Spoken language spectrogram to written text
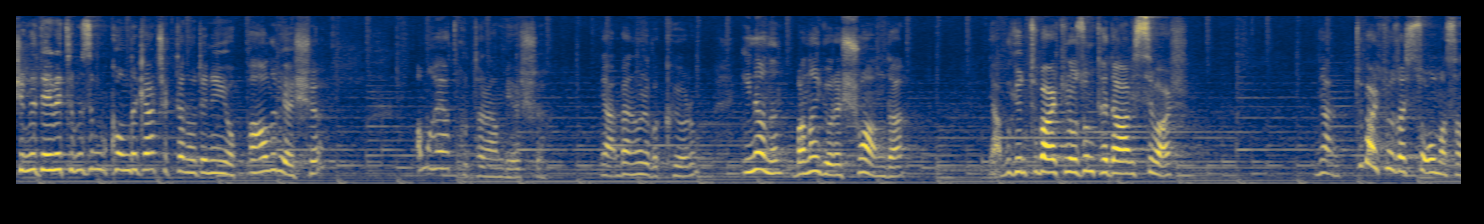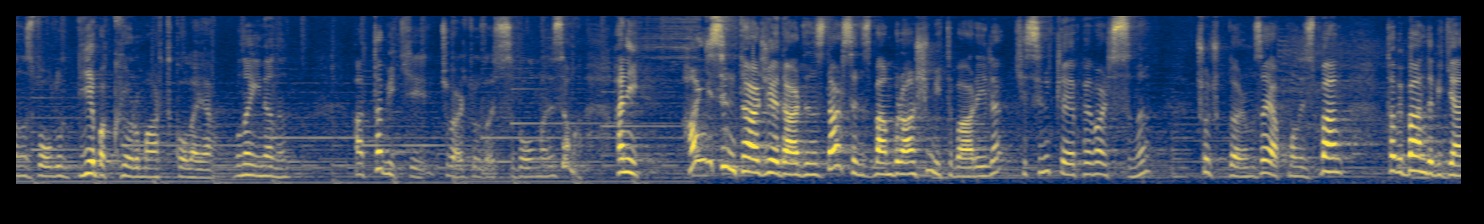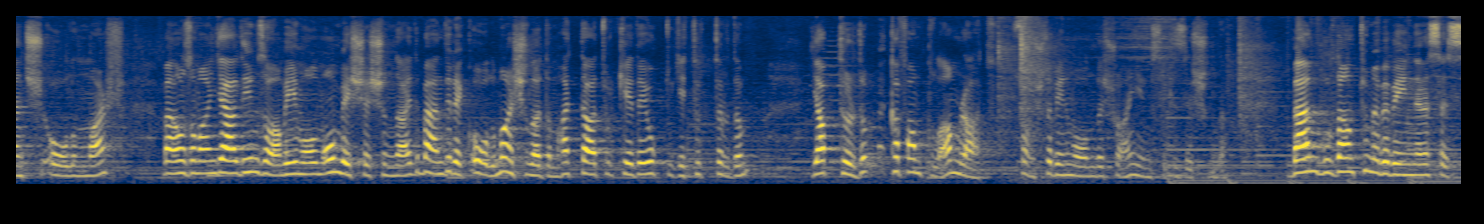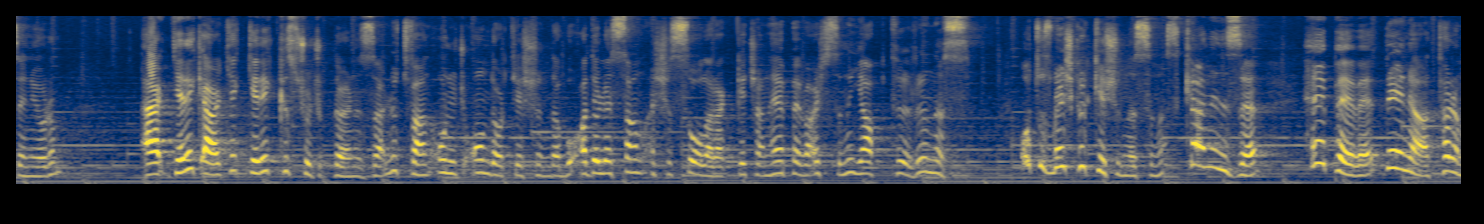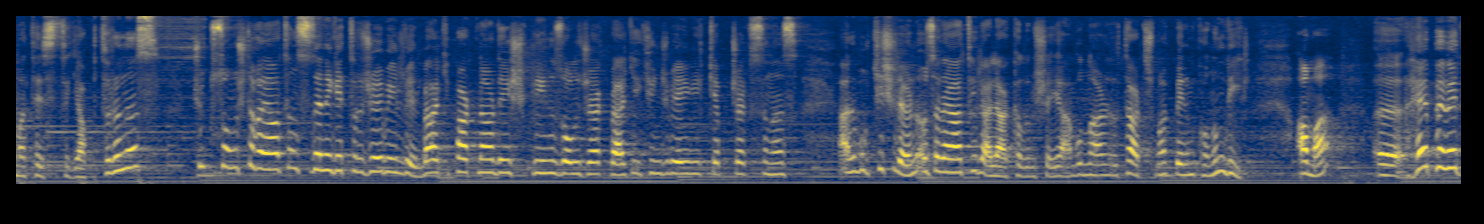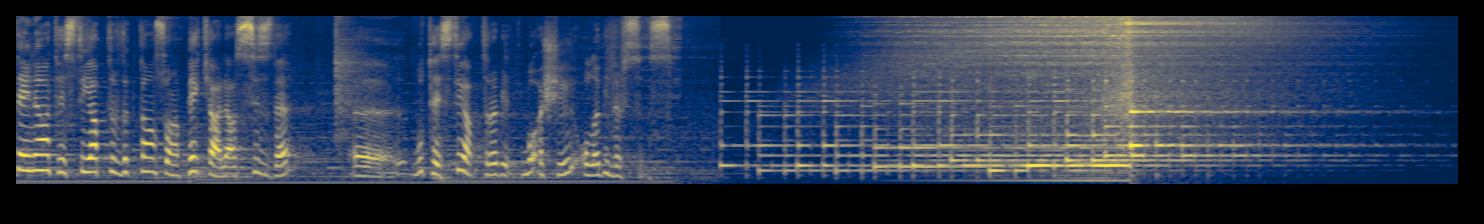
Şimdi devletimizin bu konuda gerçekten ödeneği yok. Pahalı bir aşı ama hayat kurtaran bir aşı. Yani ben öyle bakıyorum. İnanın bana göre şu anda, ya bugün tüberkülozun tedavisi var. Yani tüberküloz aşısı olmasanız da olur diye bakıyorum artık olaya. Buna inanın. Ha tabii ki tüberküloz aşısı da olmalıyız ama hani hangisini tercih ederdiniz derseniz ben branşım itibariyle kesinlikle HPV aşısını çocuklarımıza yapmalıyız. Ben tabii ben de bir genç oğlum var. Ben o zaman geldiğim zaman benim oğlum 15 yaşındaydı. Ben direkt oğlumu aşıladım. Hatta Türkiye'de yoktu getirttirdim. Yaptırdım ve kafam kulağım rahat. Sonuçta benim oğlum da şu an 28 yaşında. Ben buradan tüm ebeveynlere sesleniyorum. Er- gerek erkek gerek kız çocuklarınıza lütfen 13-14 yaşında bu adolesan aşısı olarak geçen HPV aşısını yaptırınız. 35-40 yaşındasınız. Kendinize HPV DNA tarama testi yaptırınız. Çünkü sonuçta hayatın size ne getireceği belli değil. Belki partner değişikliğiniz olacak, belki ikinci bir evlilik yapacaksınız. Yani bu kişilerin özel hayatıyla alakalı bir şey. Yani bunları tartışmak benim konum değil. Ama e, HPV DNA testi yaptırdıktan sonra pekala siz de e, bu testi yaptırabilir, bu aşıyı olabilirsiniz.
